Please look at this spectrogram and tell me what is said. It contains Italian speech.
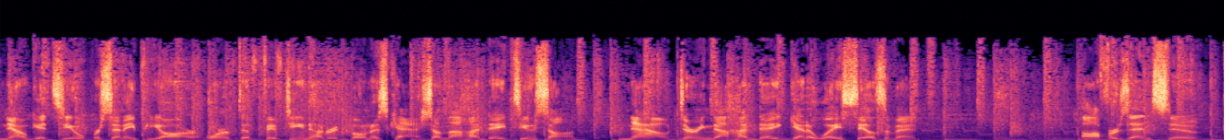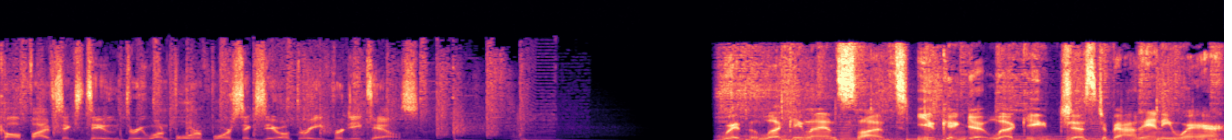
Now get 0% APR or up to 1500 bonus cash on the Hyundai Tucson. Now, during the Hyundai Getaway Sales Event. Offers end soon. Call 562 314 4603 for details. With the Lucky Land slots, you can get lucky just about anywhere.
